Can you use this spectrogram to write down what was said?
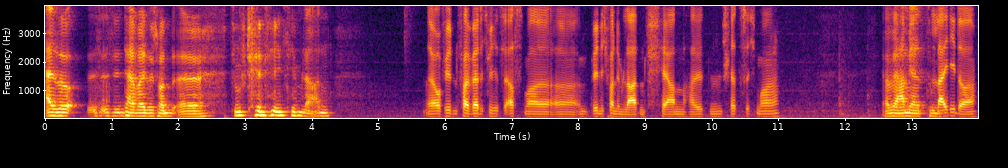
Also, es, sind teilweise schon äh, Zustände in dem Laden. Ja, auf jeden Fall werde ich mich jetzt erstmal äh, ein wenig von dem Laden fernhalten, schätze ich mal. Ja, wir haben ja zu. Leider.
